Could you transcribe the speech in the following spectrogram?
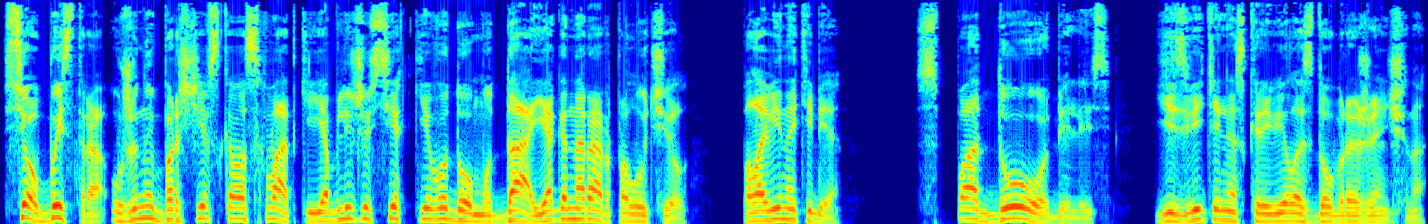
«Все, быстро! У жены Борщевского схватки, я ближе всех к его дому. Да, я гонорар получил. Половина тебе». «Сподобились!» — язвительно скривилась добрая женщина.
